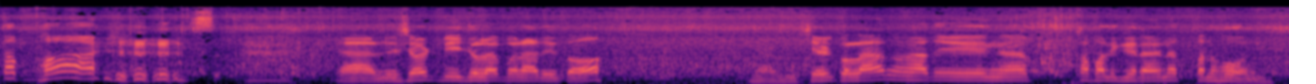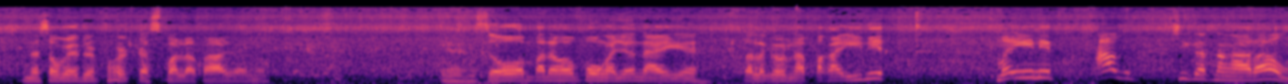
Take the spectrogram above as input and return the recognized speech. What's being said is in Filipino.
kaparts! Yan, short video lang po natin ito. Yan, share ko lang ang ating uh, kapaligiran at panahon. Nasa weather forecast pala tayo, no? Yan, so, ang panahon po ngayon ay uh, talagang napakainit. Mainit ang sikat ng araw.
